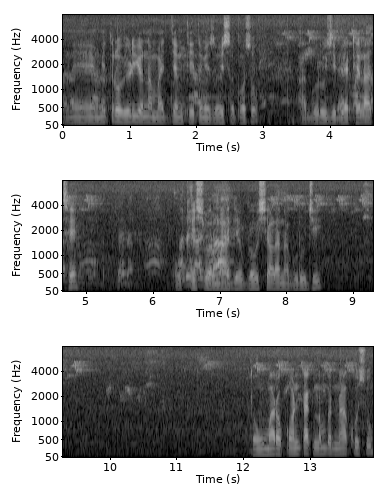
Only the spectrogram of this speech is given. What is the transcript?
અને મિત્રો, વિડીયોના માધ્યમથી તમે જોઈ શકો છો, આ ગુરુજી બેઠેલા છે. ઓખેશ્વર મહાદેવ ગૌશાળાના ગુરુજી. તો હું મારો કોન્ટેક્ટ નંબર નાખું છું.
